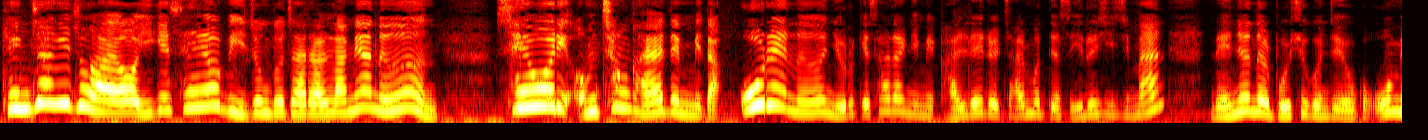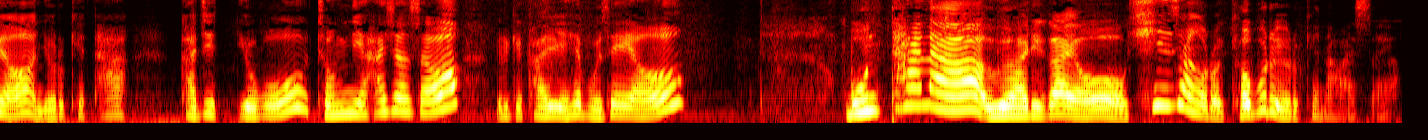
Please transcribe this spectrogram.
굉장히 좋아요. 이게 새엽이 이 정도 자라려면은 세월이 엄청 가야 됩니다. 올해는 이렇게 사장님이 관리를 잘못해서 이러시지만 내년을 보시고 이제 요거 오면 이렇게 다 가지 요거 정리하셔서 이렇게 관리해 보세요. 몬타나 의아리가요. 신상으로 겹으로 이렇게 나왔어요.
